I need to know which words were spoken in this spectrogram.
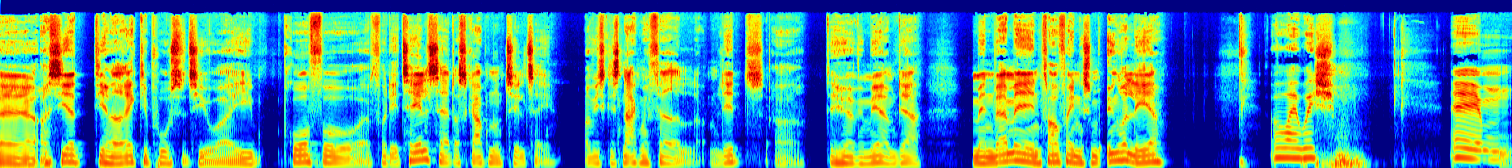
øh, og siger, at de har været rigtig positive, og I prøver at få, få det i talesat og skabe nogle tiltag. Og vi skal snakke med Fadel om lidt, og det hører vi mere om der. Men hvad med en fagforening som Yngre Læger? Oh, I wish. Øhm,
